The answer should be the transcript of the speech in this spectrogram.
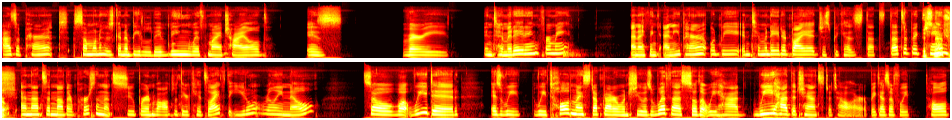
as a parent, someone who's going to be living with my child is very intimidating for me. And I think any parent would be intimidated by it just because that's that's a big It's change natural. and that's another person that's super involved with your kid's life that you don't really know. So what we did is we we told my stepdaughter when she was with us so that we had we had the chance to tell her. Because if we told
